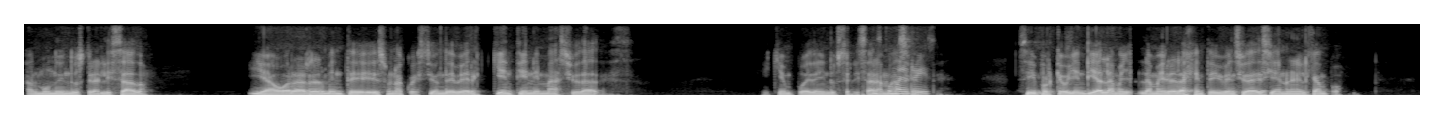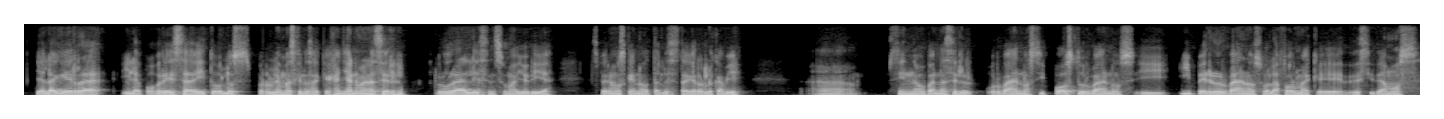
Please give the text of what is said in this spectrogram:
al mundo industrializado. Y ahora realmente es una cuestión de ver quién tiene más ciudades y quién puede industrializar Es a como más el. Sí, porque hoy en día la, may- la mayoría de la gente vive en ciudades y ya no en el campo. Ya la guerra y la pobreza y todos los problemas que nos aquejan ya no van a ser rurales en su mayoría. Esperemos que no, tal vez esta guerra lo cambie. Ah, sino van a ser urbanos y posturbanos y hiperurbanos o la forma que decidamos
